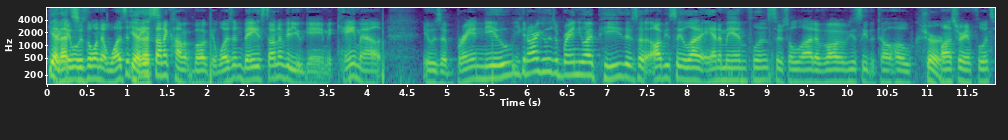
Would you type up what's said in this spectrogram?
Yeah, Like, that's- it was the one that wasn't yeah, based on a comic book. It wasn't based on a video game. It came out. It was a brand new. You can argue it was a brand new IP. There's a, obviously a lot of anime influence. There's a lot of obviously the Toho Sure. monster influence.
